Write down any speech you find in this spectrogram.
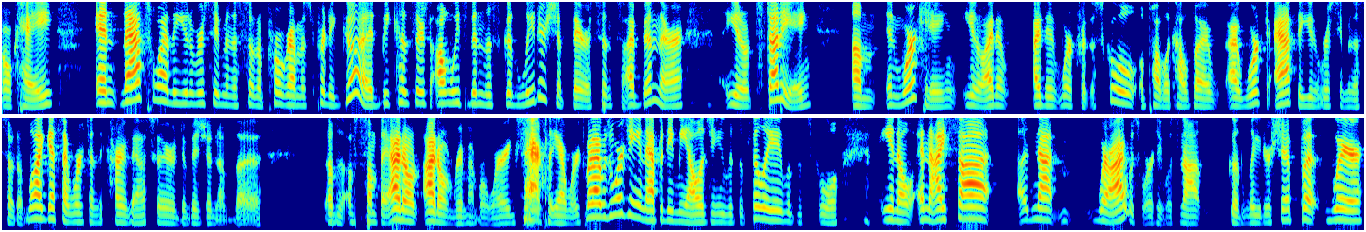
Okay. And that's why the University of Minnesota program is pretty good because there's always been this good leadership there since I've been there, you know, studying um and working. You know, I don't I didn't work for the school of public health, but I, I worked at the University of Minnesota. Well, I guess I worked in the cardiovascular division of the of, of something. I don't I don't remember where exactly I worked, but I was working in epidemiology. It was affiliated with the school, you know, and I saw uh, not where I was working was not good leadership, but where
